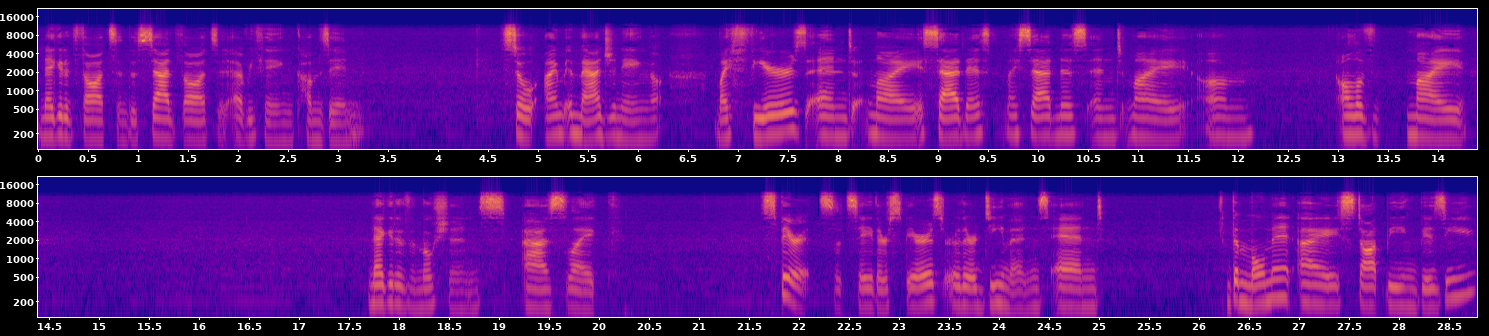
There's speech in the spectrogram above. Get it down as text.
negative thoughts and the sad thoughts and everything comes in. So I'm imagining my fears and my sadness, my sadness and my um, all of my negative emotions as like spirits. Let's say they're spirits or they're demons, and the moment I stop being busy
